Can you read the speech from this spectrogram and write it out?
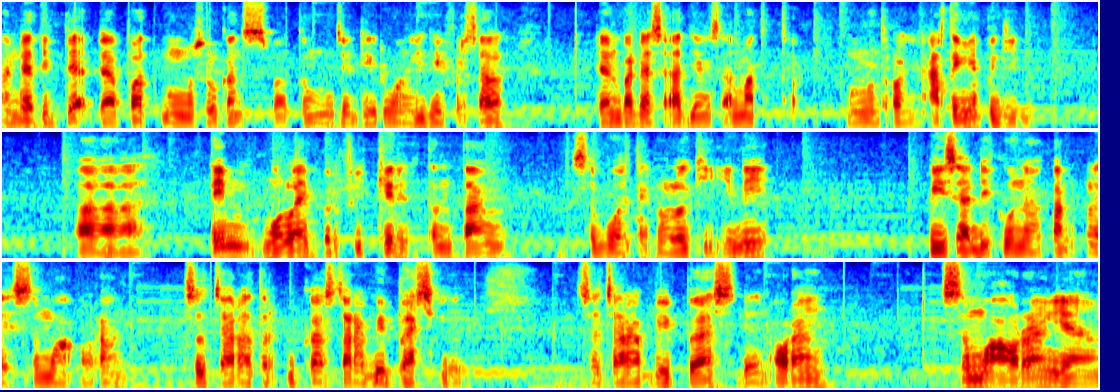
Anda tidak dapat mengusulkan sesuatu menjadi ruang universal dan pada saat yang sama tetap mengontrolnya. Artinya begini, uh, tim mulai berpikir tentang sebuah teknologi ini bisa digunakan oleh semua orang secara terbuka, secara bebas gitu, secara bebas dan orang semua orang yang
